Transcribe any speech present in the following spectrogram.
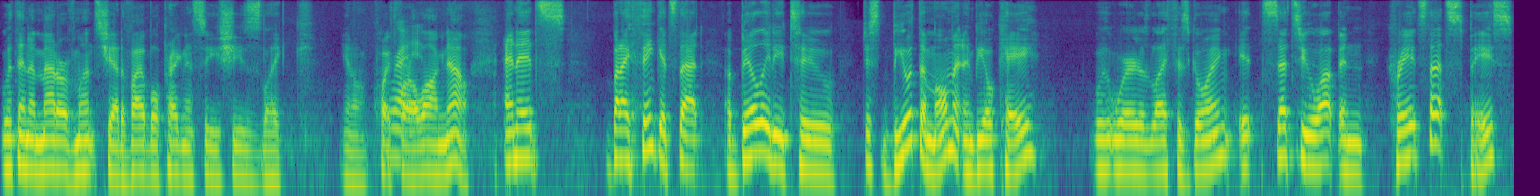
within a matter of months, she had a viable pregnancy. She's like, you know, quite right. far along now. And it's, but I think it's that ability to just be with the moment and be okay with where life is going. It sets you up and creates that space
